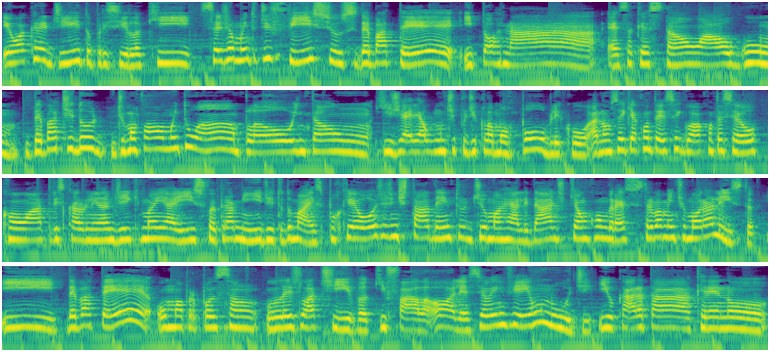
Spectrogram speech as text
eu acredito, Priscila, que seja muito difícil se debater e tornar essa questão algo debatido de uma forma muito ampla ou então que gere algum tipo de clamor público, a não ser que aconteça igual aconteceu com a atriz Carolina Dickman e aí isso foi pra mídia e tudo mais, porque hoje a gente tá dentro de uma realidade que é um Congresso extremamente moralista. E debater uma proposição legislativa que fala: olha, se eu enviei um nude e o cara tá querendo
